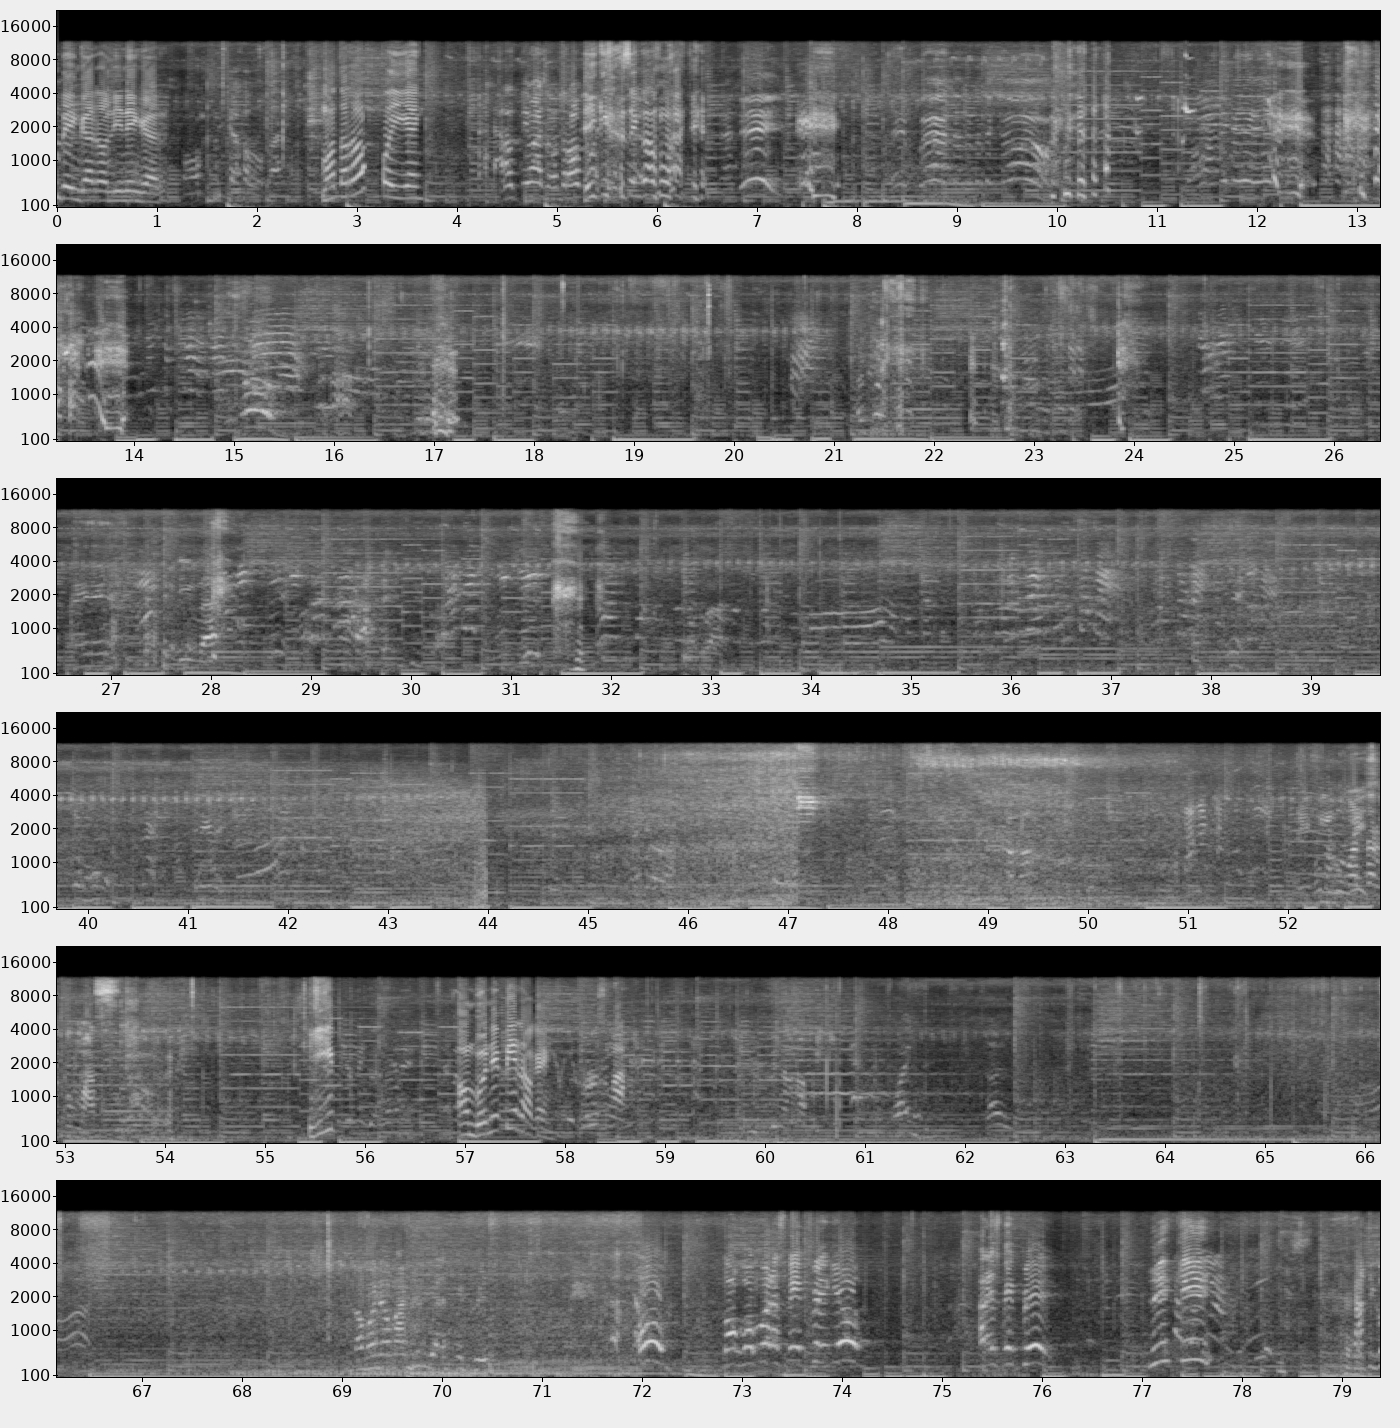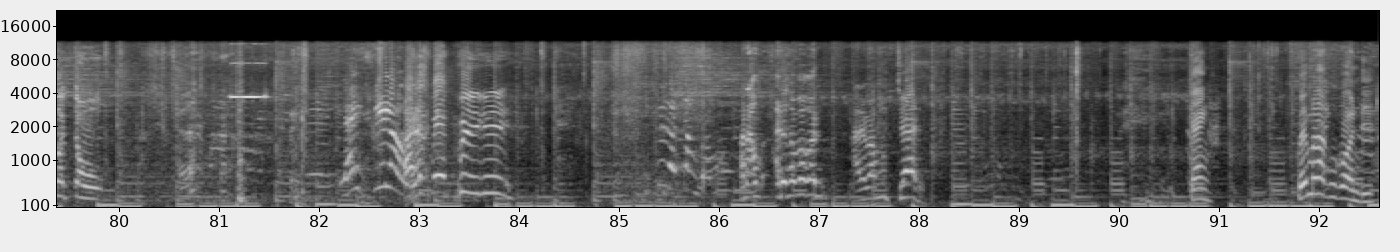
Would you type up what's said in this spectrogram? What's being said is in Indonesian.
Kok ombe nggar oline nggar? Oh, ya Allah. Motor apa iki, Kang? Ngerti Mas, motor apa? Iki sing kamu aja. Hei. Hebat, aku. Review motor tumas iki ambone piro keng Namanya mandi ya SPB Om, tongkomu ada SPB ki om. Ada SPB Iki. Kasih kocok. Ada SPB iki. Iki Ada sama kan? Ada Pak Mujar. Keng. Kowe mlaku kondi?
